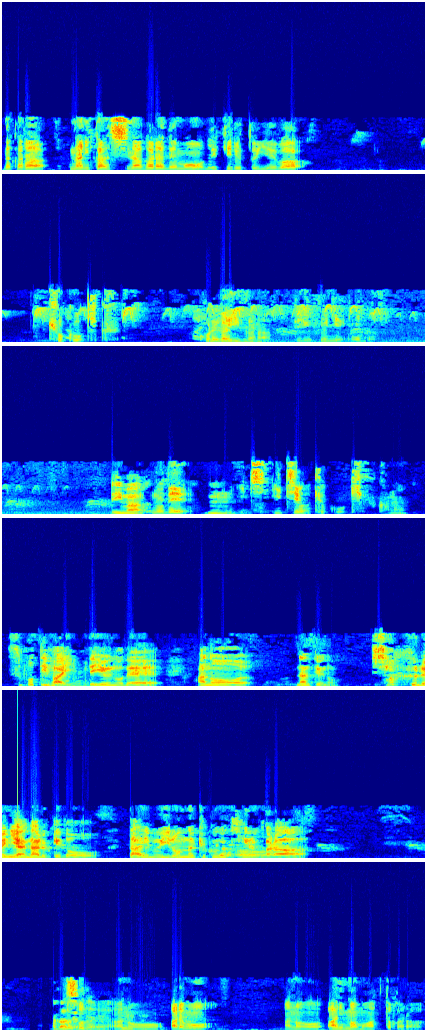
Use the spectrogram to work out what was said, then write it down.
だから、何かしながらでもできるといえば、曲を聴く。これがいいかなっていうふうに思で今、う。ので、うん。1、1は曲を聴くかな。 Spotify っていうので、あの、なんていうの？シャッフルにはなるけど、だいぶいろんな曲が聴けるから、ただでもそうだね。あの、あれも、あの、アニマもあったから、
